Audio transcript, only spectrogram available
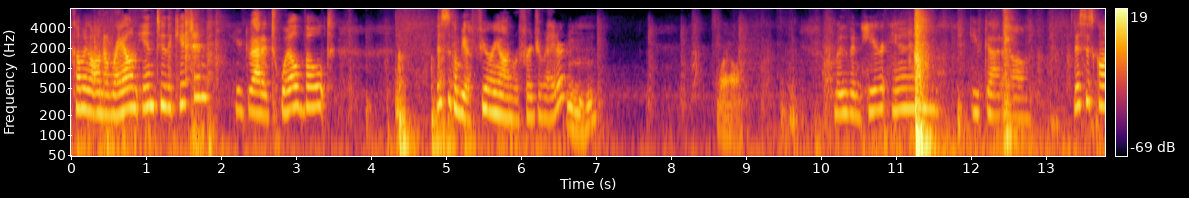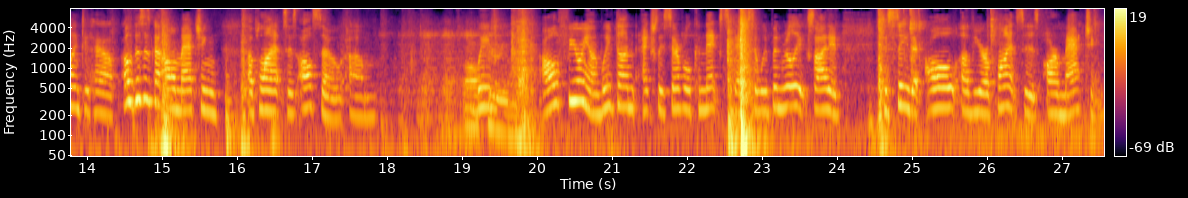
Coming on around into the kitchen, you've got a 12 volt. This is going to be a Furrion refrigerator. Mm -hmm. Wow. Moving here in, you've got, um, this is going to have, oh, this has got all matching appliances also. Um, all we've Furrion. all Furrion. We've done actually several connects today, so we've been really excited to see that all of your appliances are matching.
